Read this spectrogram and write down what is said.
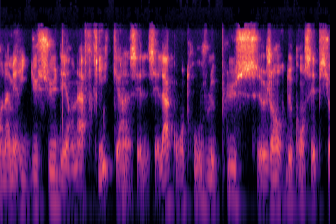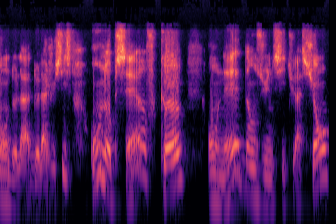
en Amérique du Sud et en Afrique. Hein. c'est là qu'on trouve le plus ce genre de conception de la, de la justice. On observe que on est dans une situation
